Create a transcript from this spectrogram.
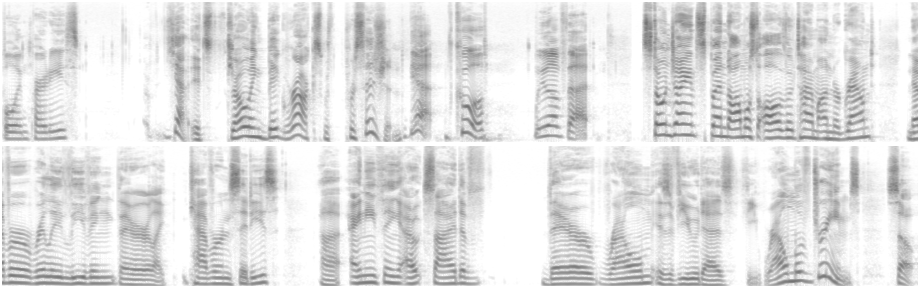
Bowling parties. Yeah, it's throwing big rocks with precision. Yeah, cool. We love that. Stone giants spend almost all of their time underground, never really leaving their like cavern cities. Uh, anything outside of their realm is viewed as the realm of dreams. So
